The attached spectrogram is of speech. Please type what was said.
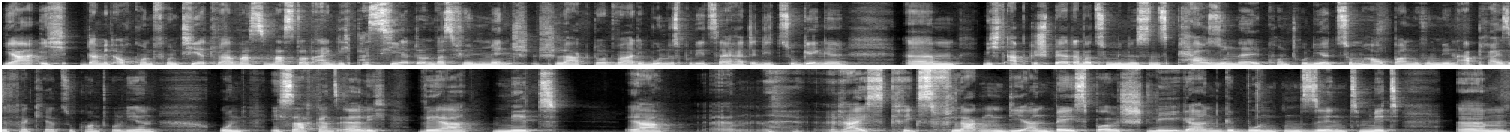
ja ich damit auch konfrontiert war, was, was dort eigentlich passierte und was für ein Menschenschlag dort war. Die Bundespolizei hatte die Zugänge ähm, nicht abgesperrt, aber zumindest personell kontrolliert zum Hauptbahnhof, um den Abreiseverkehr zu kontrollieren. Und ich sage ganz ehrlich, wer mit ja, ähm, Reichskriegsflaggen, die an Baseballschlägern gebunden sind, mit ähm,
